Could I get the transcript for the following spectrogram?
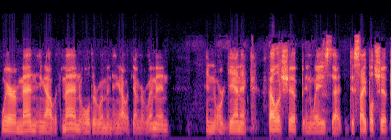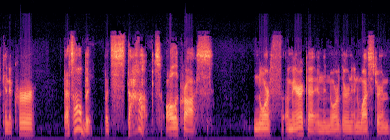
where men hang out with men, older women hang out with younger women, in organic fellowship in ways that discipleship can occur. That's all but but stopped all across North America in the northern and western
